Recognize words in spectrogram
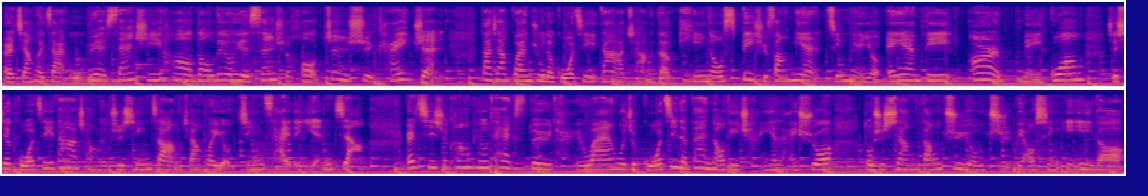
而将会在五月三十一号到六月三十号正式开展。大家关注的国际大厂的 Keynote Speech 方面，今年有 AMD、ARM、美光这些国际大厂的执行长将会有精彩的演讲。而其实 Computex 对于台湾或者国际的半导体产业来说，都是相当具有指标性意义的哦。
